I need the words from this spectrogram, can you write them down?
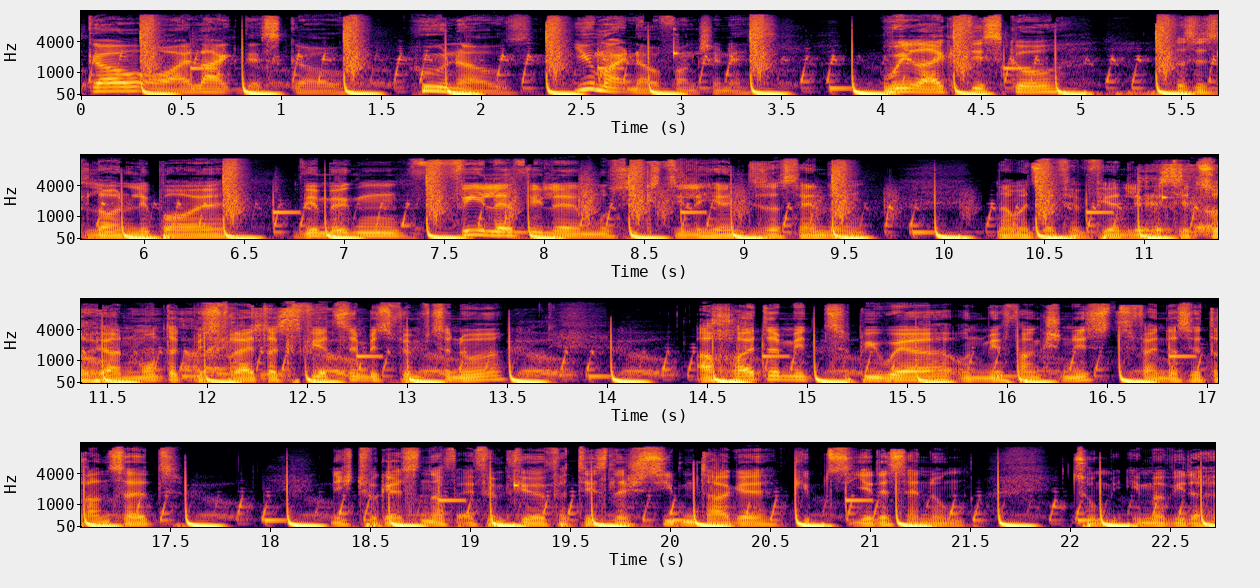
I like disco. Who knows? You might know Functionist. We like Disco. Das ist Lonely Boy. Wir mögen viele, viele Musikstile hier in dieser Sendung namens FM4 Unlimited zu hören. Montag bis Freitag 14 bis 15 Uhr. Auch heute mit Beware und mir Functionist. Fein, dass ihr dran seid. Nicht vergessen, auf FM4 slash 7 Tage gibt es jede Sendung zum immer wieder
